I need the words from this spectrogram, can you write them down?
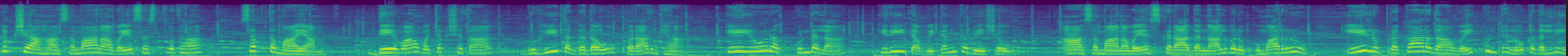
ಕಕ್ಷ್ಯಾ ಸಮಾನ ವಯಸ್ಸಸ್ತ್ವತಃ ಸಪ್ತಮಾಯಾಂ. ದೇವಾ ವಚಕ್ಷತ ಗೃಹೀತ ಗದೌ ಪರಾರ್ಘ್ಯ, ಕೇಯೂರ ಕುಂಡಲ, ಕಿರೀಟ ವಿಟಂಕವೇಶೌ ಆ ಸಮಾನ ವಯಸ್ಕರಾದ ನಾಲ್ವರು ಕುಮಾರರು ಏಳು ಪ್ರಕಾರದ ವೈಕುಂಠ ಲೋಕದಲ್ಲಿ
